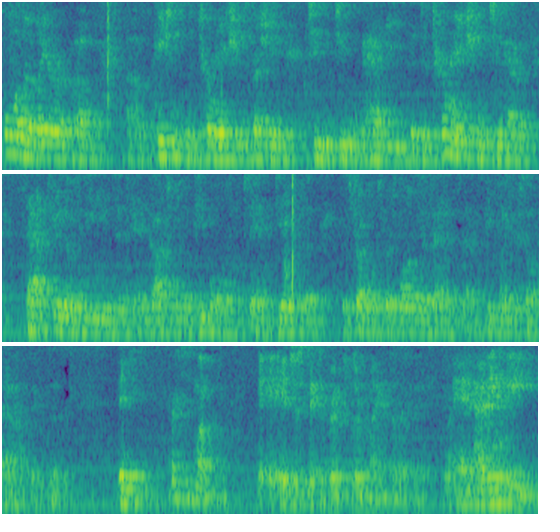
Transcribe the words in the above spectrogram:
whole other layer of, of, of patience and determination, especially to, to have the, the determination to have sat through those meetings and, and got to know the people and, and deal with the, the struggles for as long as, as, as people like yourself have to exist. Thank you. For six months. It, it it just takes a particular mindset, I think. And having a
